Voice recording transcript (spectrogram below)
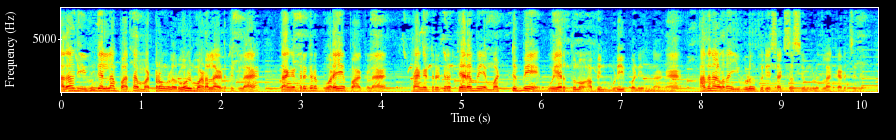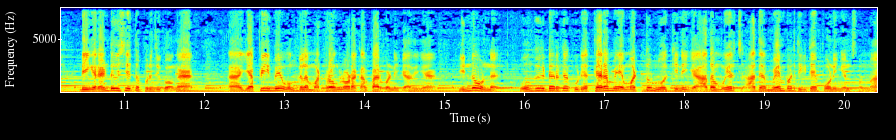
அதாவது இவங்க எல்லாம் பார்த்தா மற்றவங்கள ரோல் மாடலா எடுத்துக்கல. தங்கிட்ட இருக்கிற குறைய பார்க்கல. தங்கிட்ட இருக்கிற திறமையை மட்டுமே உயர்த்தணும் அப்படின்னு முடிவு பண்ணியிருந்தாங்க. அதனாலதான் இவ்வளவு பெரிய சக்சஸ் இவங்களுக்கு எல்லாம் கிடைச்சது. நீங்க ரெண்டு விஷயத்த புரிஞ்சுக்கோங்க. எப்பயுமே உங்களை மற்றவங்களோட கம்பேர் பண்ணிக்காதீங்க. இன்னொன்னு உங்ககிட்ட இருக்கக்கூடிய திறமையை மட்டும் நோக்கி நீங்க அதை முயற்சி அதை மேம்படுத்திக்கிட்டே போனீங்கன்னு சொன்னா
